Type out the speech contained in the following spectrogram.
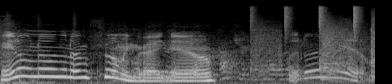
I don't know that I'm filming right now, but I am.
